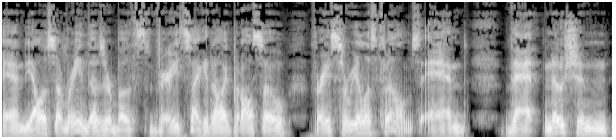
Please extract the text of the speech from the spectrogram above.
and Yellow Submarine, those are both very psychedelic, but also very surrealist films. And that notion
